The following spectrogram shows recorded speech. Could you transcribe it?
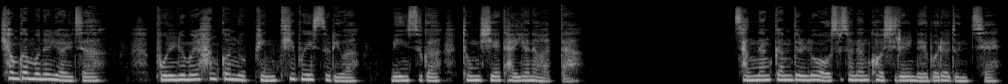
현관문을 열자 볼륨을 한껏 높인 TV 소리와 민수가 동시에 달려나왔다. 장난감들로 어수선한 거실을 내버려 둔 채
